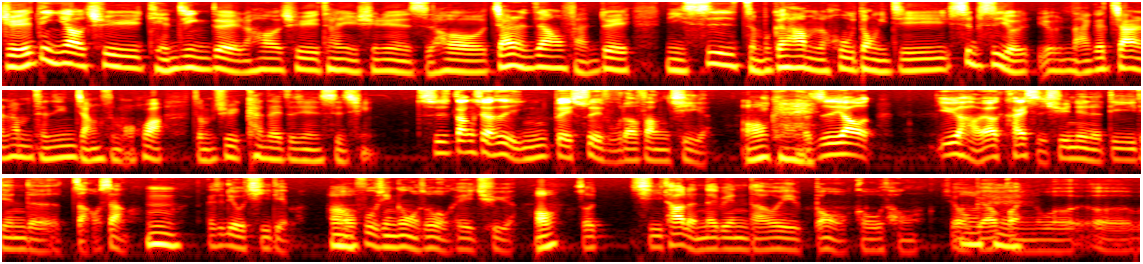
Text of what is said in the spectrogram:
决定要去田径队，然后去参与训练的时候，家人这样反对，你是怎么跟他们的互动，以及是不是有有哪个家人他们曾经讲什么话，怎么去看待这件事情？其实当下是已经被说服到放弃了。OK，可是要约好要开始训练的第一天的早上，嗯，该是六七点嘛。我父亲跟我说我可以去啊，哦，说其他人那边他会帮我沟通，就不要管我呃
